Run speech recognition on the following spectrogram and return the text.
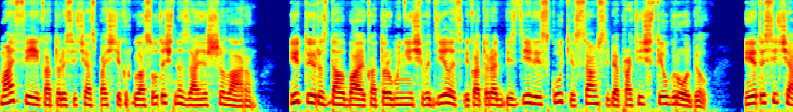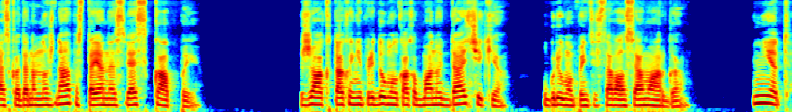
Мафей, который сейчас почти круглосуточно занят Шеларом. И ты, раздолбай, которому нечего делать и который от безделья и скуки сам себя практически угробил. И это сейчас, когда нам нужна постоянная связь с Каппой. Жак так и не придумал, как обмануть датчики, угрюмо поинтересовался Амарго. Нет,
